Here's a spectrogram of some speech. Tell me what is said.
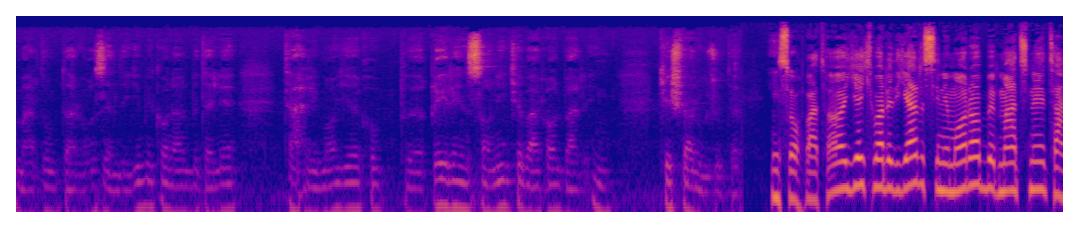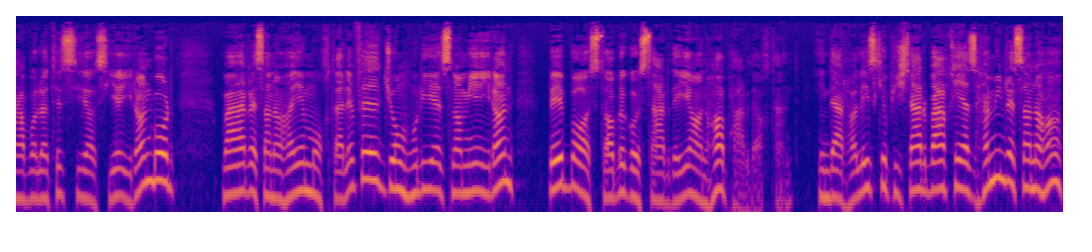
مردم در واقع زندگی می‌کنن به دلیل تحریم های خب غیر انسانی که بر حال بر این کشور وجود داره. این صحبت ها یک بار دیگر سینما را به متن تحولات سیاسی ایران برد و رسانه های مختلف جمهوری اسلامی ایران به باستاب گسترده آنها پرداختند. این در حالی است که پیشتر برخی از همین رسانه ها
